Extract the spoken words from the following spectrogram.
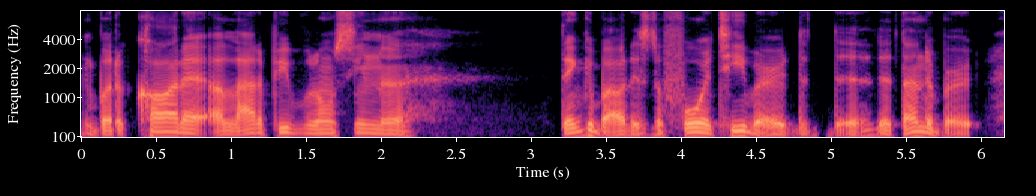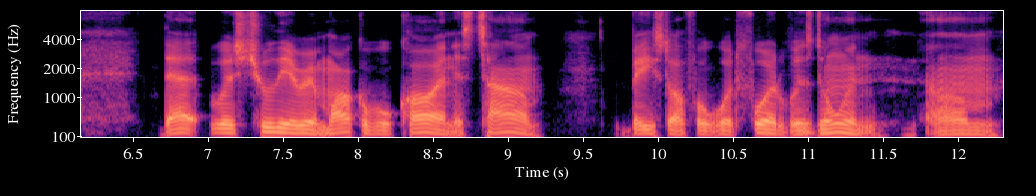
But a car that a lot of people don't seem to think about is the Ford T-Bird, the, the, the Thunderbird. That was truly a remarkable car in its time, based off of what Ford was doing. Um,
